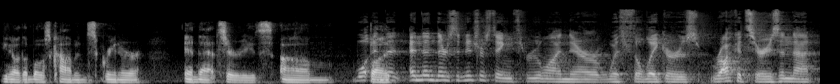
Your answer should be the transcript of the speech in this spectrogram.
you know, the most common screener in that series. Um, well, but, and, then, and then there's an interesting through line there with the Lakers Rocket series in that.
